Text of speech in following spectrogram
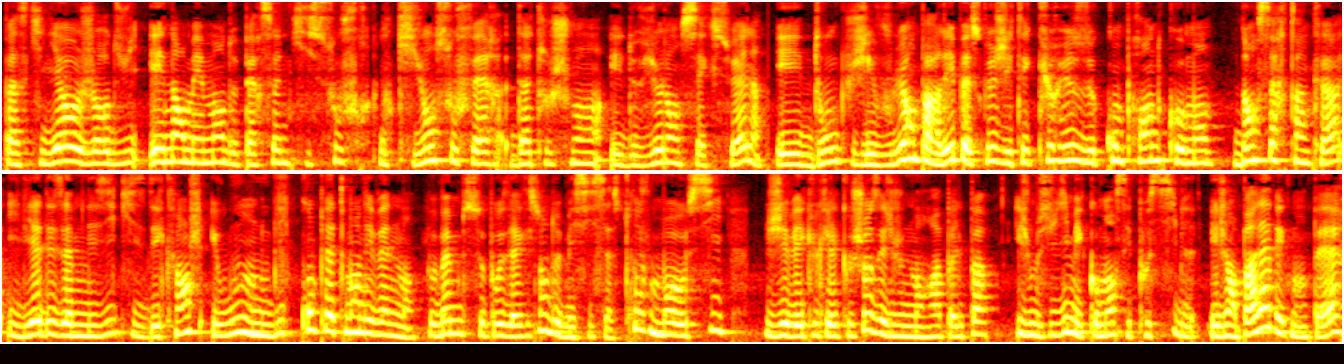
parce qu'il y a aujourd'hui énormément de personnes qui souffrent ou qui ont souffert d'attouchements et de violences sexuelles et donc j'ai voulu en parler parce que j'étais curieuse de comprendre comment dans certains cas il y a des amnésies qui se déclenchent et où on oublie complètement l'événement. On peut même se poser la question de mais si ça se trouve, moi aussi, j'ai vécu quelque chose et je ne m'en rappelle pas. Et je me suis dit mais comment c'est possible? Et j'en parlais avec mon père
